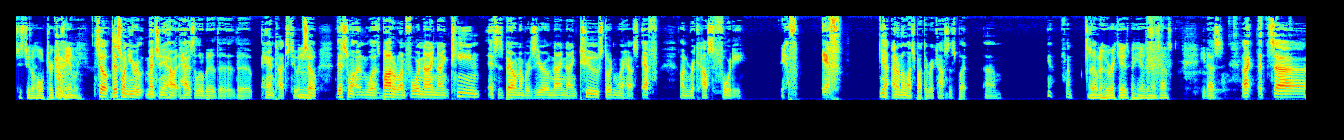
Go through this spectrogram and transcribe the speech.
Just do the whole turkey family. So this one you were mentioning how it has a little bit of the, the hand touch to it. Mhm. So this one was bottled on four nine nineteen. This is barrel number 0992, stored in warehouse F on Rick House 40. F. F. Yeah, I don't know much about the Rick houses, but um, yeah, fun. I don't know who Rick is, but he has a nice house. he does. All right, let's uh,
